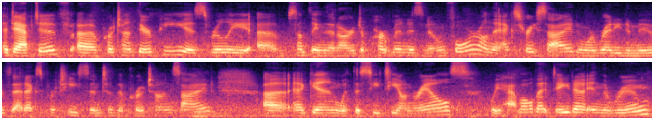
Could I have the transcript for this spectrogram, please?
adaptive. Uh, proton therapy is really uh, something that our department is known for on the x-ray side and we're ready to move that expertise into the proton side. Uh, again with the ct on rails we have all that data in the room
